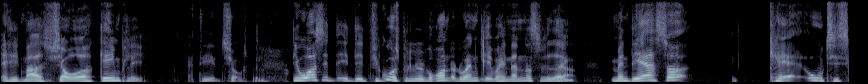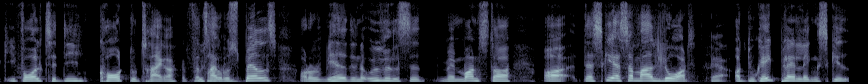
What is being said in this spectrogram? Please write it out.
er det et meget sjovere gameplay. Det er et sjovt spil. Det er jo også et, et, et figurspil, du løber rundt, og du angriber hinanden osv. Ja. Ikke? Men det er så kaotisk i forhold til de kort, du trækker. Der trækker du spells, og du, vi havde den her udvidelse med monster, og der sker så meget lort, Ja. og du kan ikke planlægge en skid.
